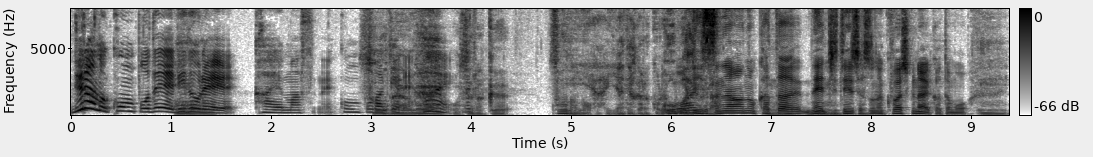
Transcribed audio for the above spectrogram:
デュラのコンポでリドレー買えますね、コンポだけで、そうだよね、はい。おそらくそうなの？い。やいやだからこれ5倍ぐらい？もうリスナーの方ね、うん。自転車そんな詳しくない方もうん。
